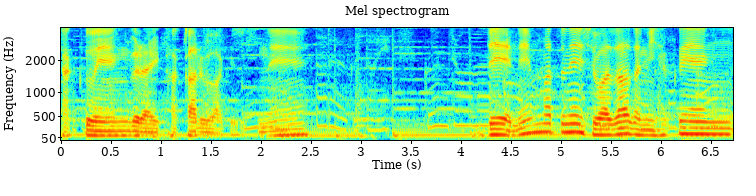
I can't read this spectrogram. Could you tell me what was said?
100円ぐらいかかるわけですね。で年末年始わざわざ200円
